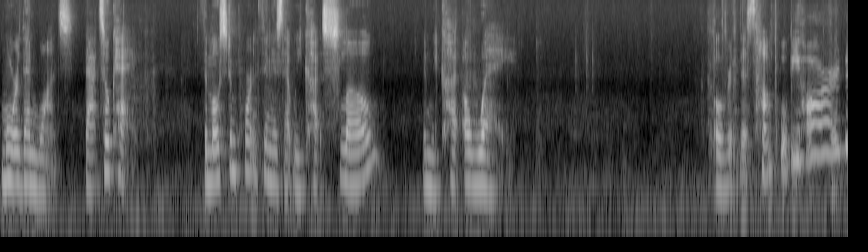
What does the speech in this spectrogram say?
more than once. That's okay. The most important thing is that we cut slow and we cut away. Over this hump will be hard.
